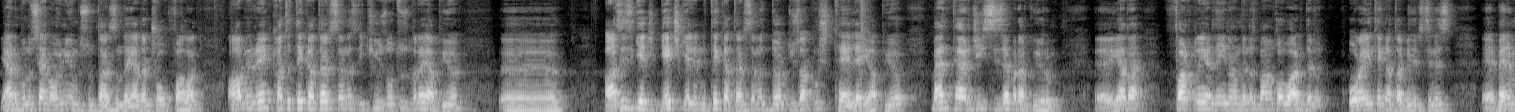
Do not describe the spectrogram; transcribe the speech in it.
Yani bunu sen oynuyor musun tarzında ya da çok falan. Abi renk katı tek atarsanız 230 lira yapıyor. Ee, Aziz geç, geç geleni tek atarsanız 460 TL yapıyor. Ben tercihi size bırakıyorum. Ee, ya da farklı yerde inandığınız banko vardır. Orayı tek atabilirsiniz. Ee, benim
